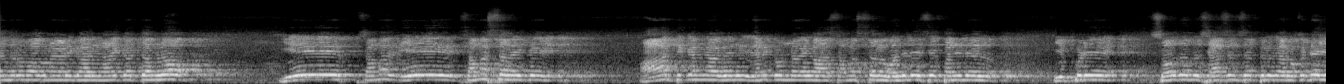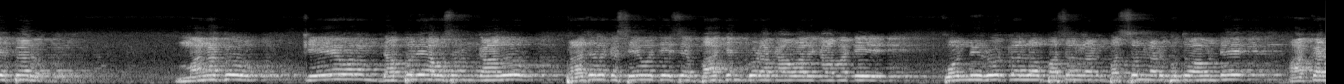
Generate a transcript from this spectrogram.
చంద్రబాబు నాయుడు గారి నాయకత్వంలో ఏ సమ ఏ సంస్థలైతే ఆర్థికంగా వెను వెనుకున్నాయో ఆ సమస్యలు వదిలేసే పని లేదు. ఇప్పుడే సోదరులు శాసనసభ్యులు గారు ఒకటే చెప్పారు. మనకు కేవలం డబ్బులే అవసరం కాదు ప్రజలకు సేవ చేసే భాగ్యం కూడా కావాలి కాబట్టి కొన్ని రూట్లలో బస్సులు బస్సులు నడుపుతూ ఉంటే అక్కడ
